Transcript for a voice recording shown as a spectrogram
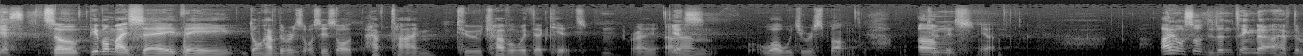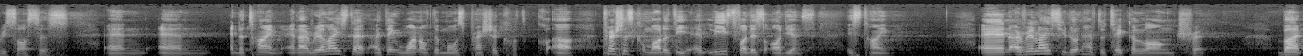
Yes. So people might say they don't have the resources or have time to travel with their kids, right? Hmm. Yes. Um, what would you respond Um, to this? Yeah. I also didn't think that I have the resources and, and, and the time. And I realized that I think one of the most precious, uh, precious commodity, at least for this audience, is time. And I realized you don't have to take a long trip, but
